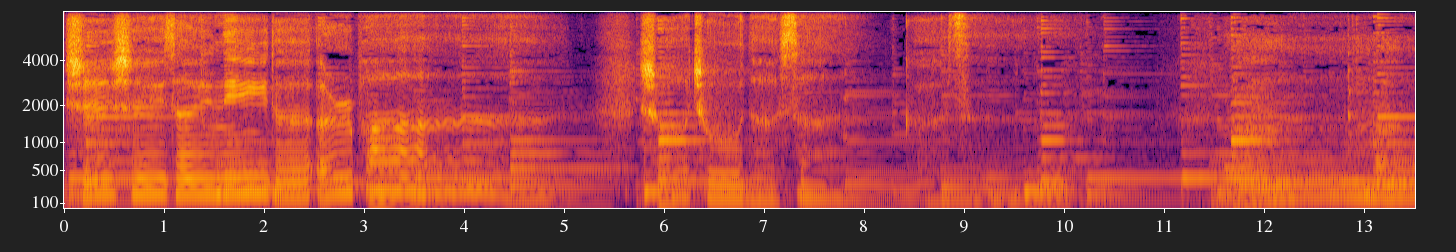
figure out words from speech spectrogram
是谁在你的耳畔说出那三个字？嗯。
